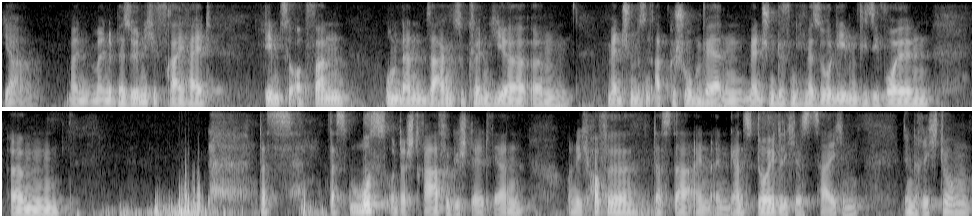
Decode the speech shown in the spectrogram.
ja, mein, meine persönliche Freiheit dem zu opfern, um dann sagen zu können, hier ähm, Menschen müssen abgeschoben werden, Menschen dürfen nicht mehr so leben, wie sie wollen. Ähm, das, das muss unter Strafe gestellt werden. Und ich hoffe, dass da ein, ein ganz deutliches Zeichen in Richtung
